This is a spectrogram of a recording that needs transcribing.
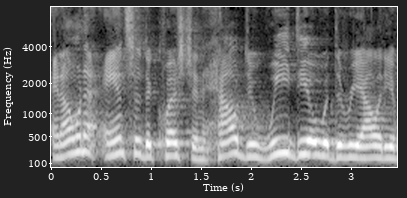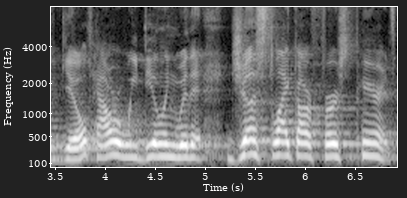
And I want to answer the question how do we deal with the reality of guilt? How are we dealing with it just like our first parents?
